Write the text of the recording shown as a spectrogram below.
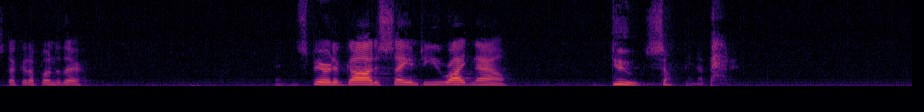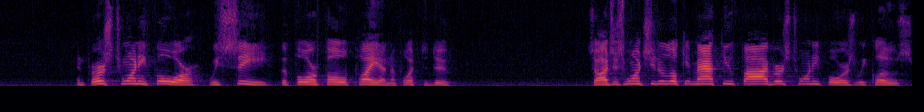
stuck it up under there. And the Spirit of God is saying to you right now, do something. About it. In verse 24, we see the fourfold plan of what to do. So I just want you to look at Matthew 5, verse 24 as we close.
